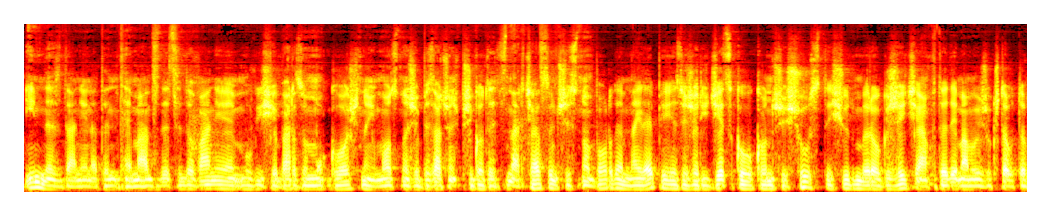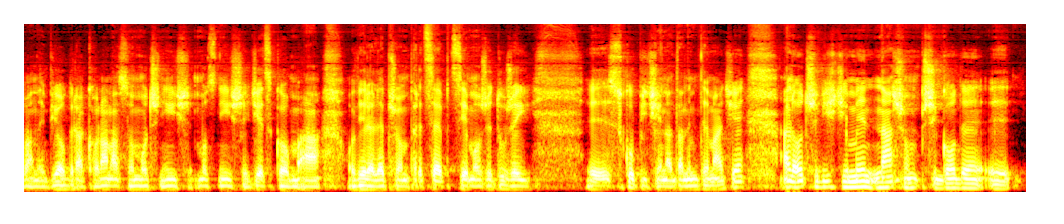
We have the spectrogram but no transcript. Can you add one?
inne zdanie na ten temat. Zdecydowanie mówi się bardzo głośno i mocno, żeby zacząć przygodę z narciasem czy snowboardem. Najlepiej jest, jeżeli dziecko ukończy szósty, siódmy rok życia. Wtedy mamy już ukształtowane biodra, kolana są mocniejsze, mocniejsze. Dziecko ma o wiele lepszą percepcję, może dłużej y, skupić się na danym temacie. Ale oczywiście my naszą przygodę y,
